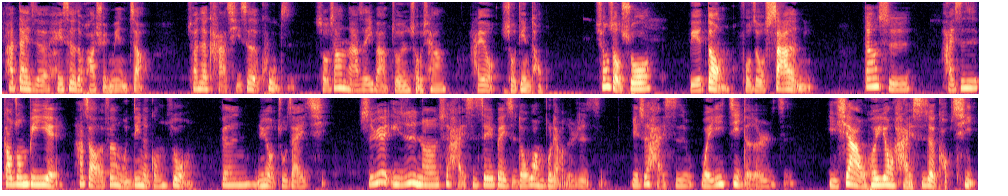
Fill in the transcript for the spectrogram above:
他戴着黑色的滑雪面罩，穿着卡其色的裤子，手上拿着一把左轮手枪，还有手电筒。凶手说：“别动，否则我杀了你。”当时海斯高中毕业，他找了份稳定的工作，跟女友住在一起。十月一日呢，是海斯这一辈子都忘不了的日子，也是海斯唯一记得的日子。以下我会用海斯的口气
